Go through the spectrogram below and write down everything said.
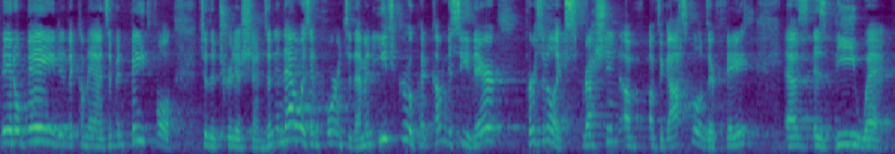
They had obeyed the commands and been faithful to the traditions. And, and that was important to them. And each group had come to see their personal expression of, of the gospel, of their faith, as, as the way.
